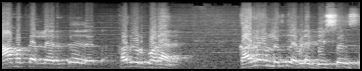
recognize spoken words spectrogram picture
நாமக்கல்ல இருந்து கரூர் போறாரு. கரூர்ல இருந்து எவ்வளவு டிஸ்டன்ஸ்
